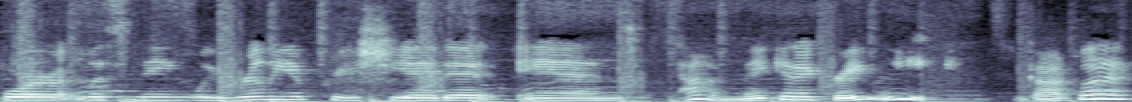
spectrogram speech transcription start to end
for listening. We really appreciate it. And yeah, make it a great week. God bless.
